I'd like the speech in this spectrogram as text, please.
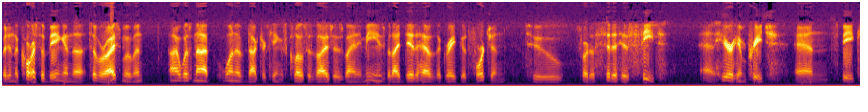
But in the course of being in the civil rights movement, I was not one of Dr. King's close advisors by any means, but I did have the great good fortune to sort of sit at his feet and hear him preach and speak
